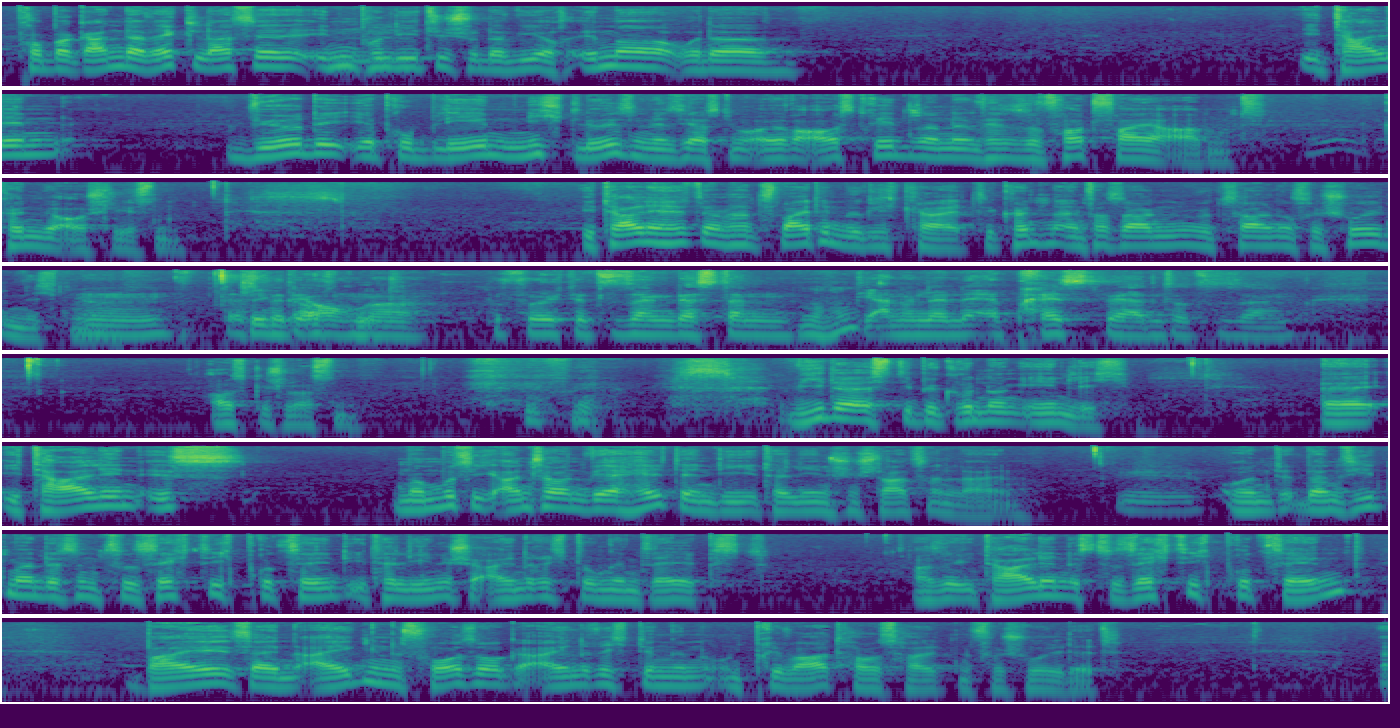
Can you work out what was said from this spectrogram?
Propaganda weglasse, innenpolitisch oder wie auch immer, oder Italien würde ihr Problem nicht lösen, wenn sie aus dem Euro austreten, sondern wäre sofort Feierabend. Können wir ausschließen. Italien hätte noch eine zweite Möglichkeit. Sie könnten einfach sagen, wir zahlen unsere Schulden nicht mehr. Mhm, das Klingt wird ja auch, auch mal befürchtet, zu sagen, dass dann mhm. die anderen Länder erpresst werden, sozusagen. Ausgeschlossen. Wieder ist die Begründung ähnlich. Äh, Italien ist, man muss sich anschauen, wer hält denn die italienischen Staatsanleihen? Mhm. Und dann sieht man, das sind zu 60 Prozent italienische Einrichtungen selbst. Also Italien ist zu 60 Prozent bei seinen eigenen Vorsorgeeinrichtungen und Privathaushalten verschuldet.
